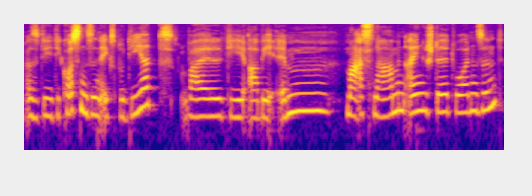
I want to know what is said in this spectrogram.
Also die, die Kosten sind explodiert, weil die ABM-Maßnahmen eingestellt worden sind.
